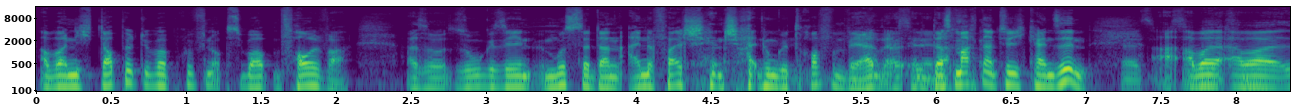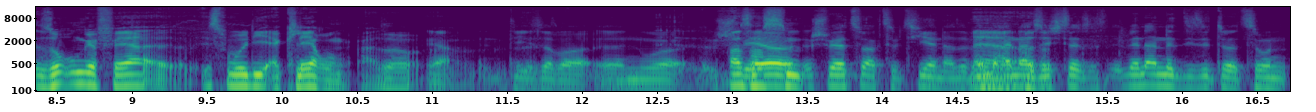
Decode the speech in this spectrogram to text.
aber nicht doppelt überprüfen, ob es überhaupt ein Foul war. Also so gesehen musste dann eine falsche Entscheidung getroffen werden. Ja, das macht natürlich keinen Sinn. Ja, aber, aber so ungefähr ist wohl die Erklärung. Also ja, die ist aber äh, nur schwer, schwer zu akzeptieren. Also wenn einer also sich das, wenn einer die Situation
